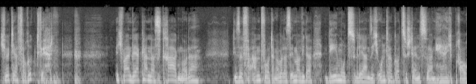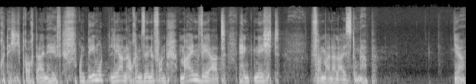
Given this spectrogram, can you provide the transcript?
Ich würde ja verrückt werden. Ich meine, wer kann das tragen, oder? Diese Verantwortung, aber das immer wieder Demut zu lernen, sich unter Gott zu stellen und zu sagen, Herr, ich brauche dich, ich brauche deine Hilfe. Und Demut lernen auch im Sinne von, mein Wert hängt nicht von meiner Leistung ab. Ja.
